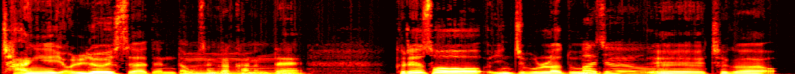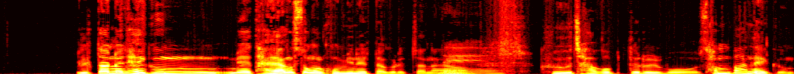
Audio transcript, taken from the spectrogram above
장에 열려 있어야 된다고 음. 생각하는데, 그래서인지 몰라도 맞아요. 예, 제가 일단은 해금의 다양성을 고민했다 그랬잖아요. 네. 그 작업들을 뭐 선반 해금,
